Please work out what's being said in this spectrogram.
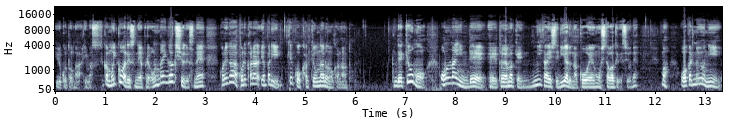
いうことがあります。それからもう一個はですね、やっぱりオンライン学習ですね。これがこれからやっぱり結構活況になるのかなと。で、今日もオンラインで、え富山県に対してリアルな講演をしたわけですよね。まあ、お分かりのように、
